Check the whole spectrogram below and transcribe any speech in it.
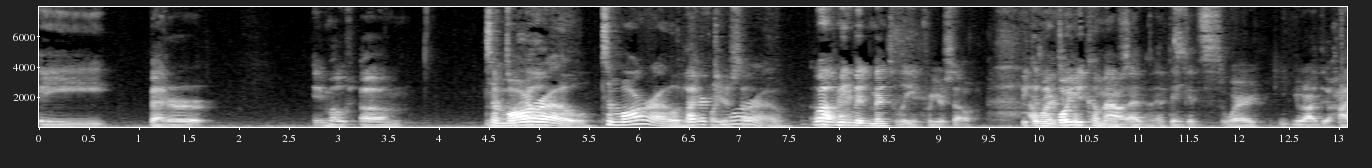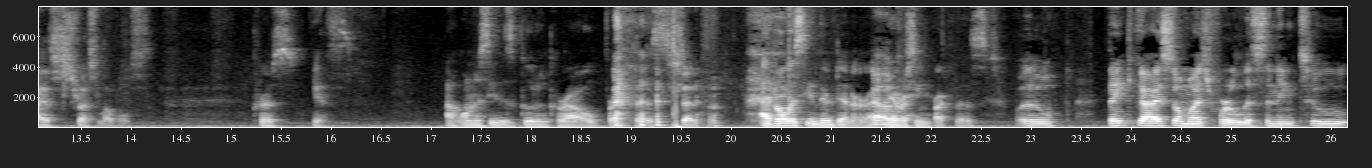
a better emo um tomorrow, tomorrow, better tomorrow. Well, I mean, men- mentally for yourself, because before you come out, I, I think it's where you're at the highest stress levels. Chris, Yes. I want to see this Golden Corral breakfast. Shut up. I've only seen their dinner. I've Okay. never seen breakfast. Well, thank you guys so much for listening to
